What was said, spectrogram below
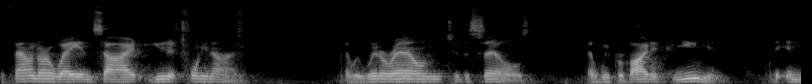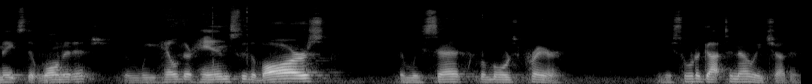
we found our way inside Unit 29 and we went around to the cells and we provided communion to the inmates that wanted it. And we held their hands through the bars and we said the Lord's Prayer. And we sort of got to know each other.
